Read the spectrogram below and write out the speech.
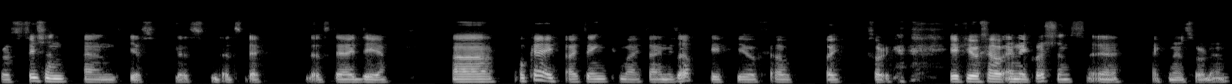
precision and yes, that's, that's, the, that's the idea. Uh, okay, I think my time is up. If you have, wait, sorry, if you have any questions, uh, I can answer them.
